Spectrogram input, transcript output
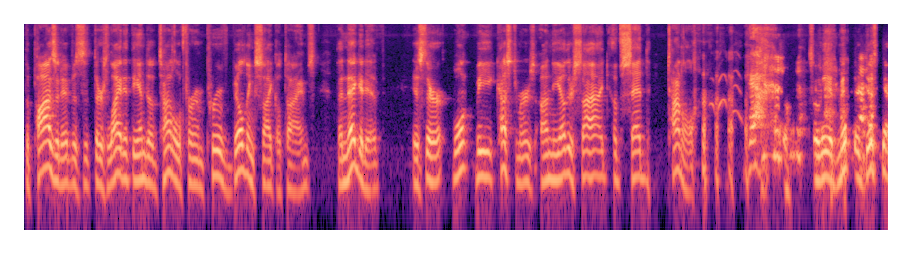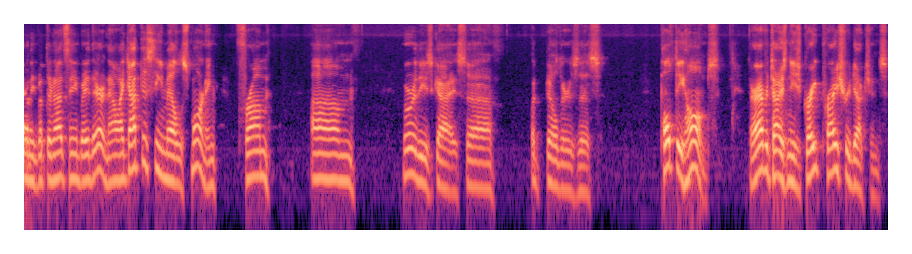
The positive is that there's light at the end of the tunnel for improved building cycle times. The negative is there won't be customers on the other side of said tunnel. Yeah. So they admit they're discounting, but they're not seeing anybody there. Now I got this email this morning from um who are these guys? Uh what builder is this? Pulte Homes. They're advertising these great price reductions.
